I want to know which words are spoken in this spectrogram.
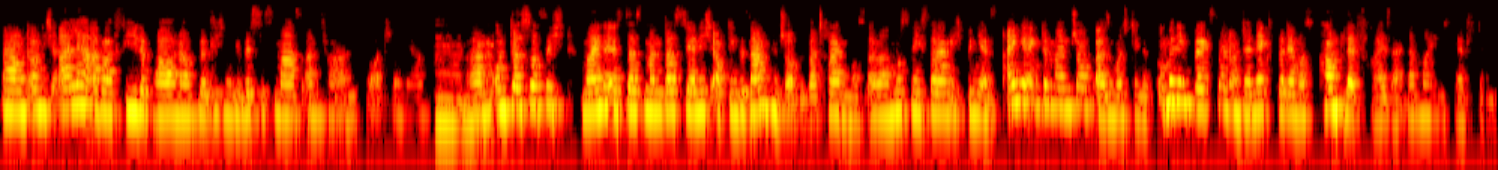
äh, und auch nicht alle, aber viele brauchen auch wirklich ein gewisses Maß an Verantwortung, ja. Mhm. Ähm, und das, was ich meine, ist, dass man das ja nicht auf den gesamten Job übertragen muss. Aber man muss nicht sagen, ich bin jetzt eingeengt in meinem Job, also muss ich den jetzt unbedingt wechseln und der nächste, der muss komplett frei sein. Dann mache ich mich selbstständig.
